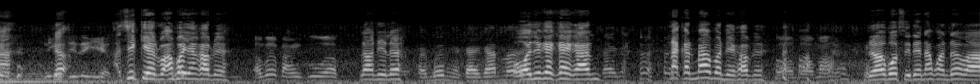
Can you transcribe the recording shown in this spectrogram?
อะ นี่ก็ที่ละเอียดอาซีเกตวางเพื่อยังครับเนี่ย อำเภอปางกูครับแล้วนี่เลยไปเบิ้งไกลๆกันเลยโอ้ยอยู่ใกล้ๆกันไกลกันนักกันมากวันนี้ครับเนี่ยบอบอกมาเดี๋ยวผมสิแนะนำกันเด้อว่า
